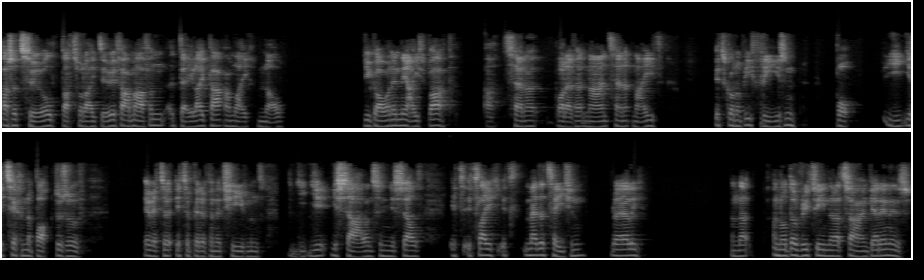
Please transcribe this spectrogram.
as a tool, that's what I do. If I'm having a day like that, I'm like, no, you're going in the ice bath at ten at whatever nine ten at night. It's gonna be freezing, but you, you're ticking the boxes of if it's a it's a bit of an achievement. You, you're silencing yourself it's it's like it's meditation really. And that another routine that I try and get in is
